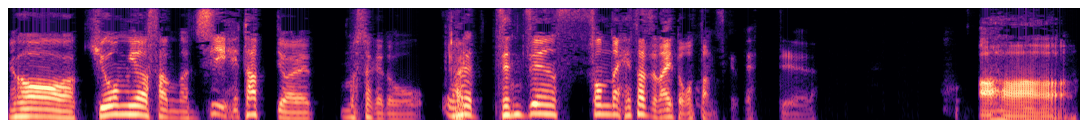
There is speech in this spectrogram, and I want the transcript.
いやー、清宮さんが字下手って言われましたけど、俺全然そんな下手じゃないと思ったんですけどねって。ああ、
